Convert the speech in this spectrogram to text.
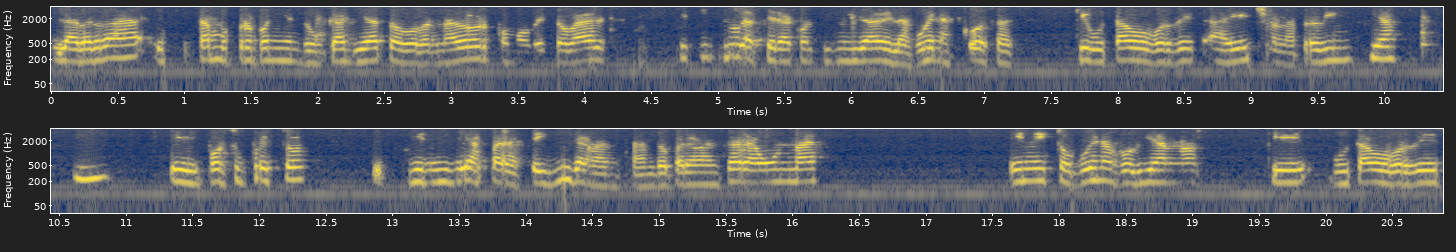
la verdad es que estamos proponiendo un candidato a gobernador como Beto Val, que sin duda será continuidad de las buenas cosas que Gustavo Bordet ha hecho en la provincia y, eh, por supuesto, tiene ideas para seguir avanzando, para avanzar aún más en estos buenos gobiernos que Gustavo Bordet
